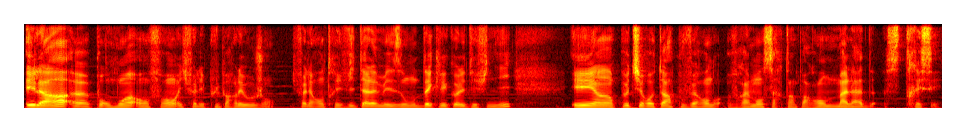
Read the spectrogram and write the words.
Et là, euh, pour moi, enfant, il fallait plus parler aux gens. Il fallait rentrer vite à la maison dès que l'école était finie, et un petit retard pouvait rendre vraiment certains parents malades, stressés.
